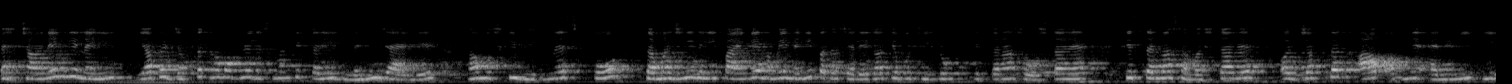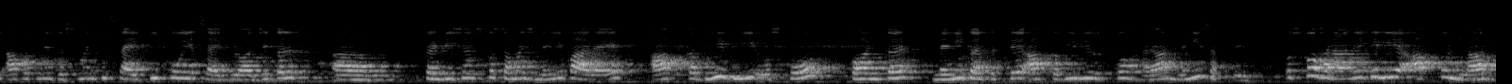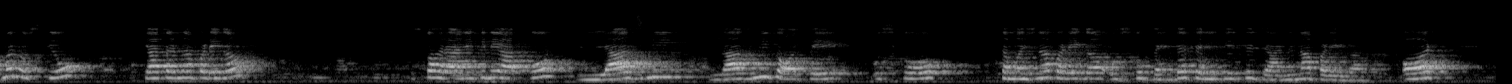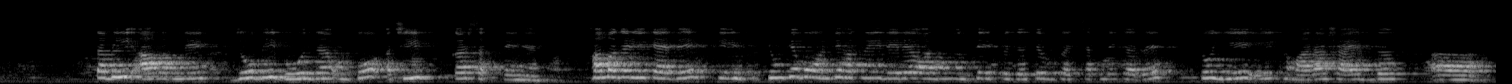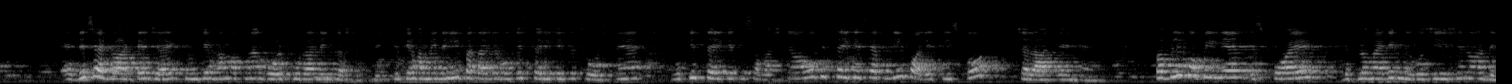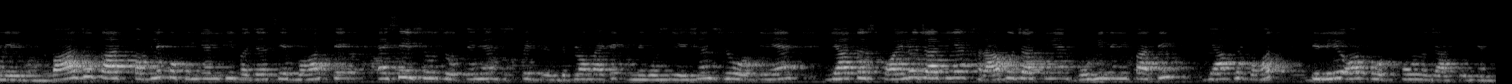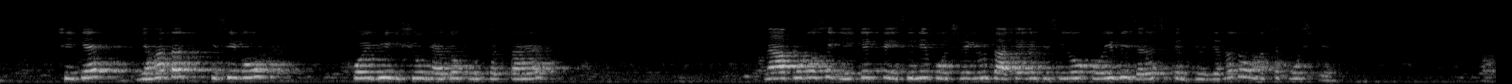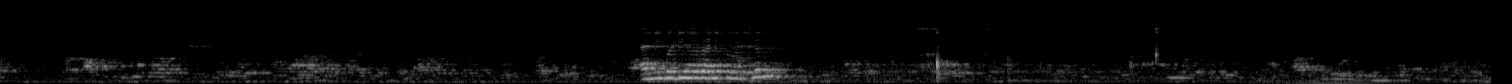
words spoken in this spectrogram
पहचानेंगे नहीं या फिर जब तक हम अपने दुश्मन के करीब नहीं जाएँगे, हम उसकी वीकनेस को समझ ही नहीं पाएँगे। हमें नहीं पता चलेगा कि वो चीज़ों को किस तरह सोचता है, किस तरह समझता है। और जब तक आप अपने एनिमी की, आप अपने दुश्मन की साइकी को, या साइकोलॉजिकल कंडीशंस को समझ नहीं पा रहे, आप कभी भी उसको कॉन्कर नहीं कर सकते, आप कभी भी उसको हरा नहीं सकते। उसको हराने के लिए आपको लाजमन उसको क्या करना पड़ेगा? उसको हराने के लिए आपको लाजमी लाजमी तौर पे उसको समझना पड़ेगा, उसको बेहतर तरीके से जानना पड़ेगा। और तभी आप अपने जो भी गोल्स हैं उनको अचीव कर सकते हैं। हम अगर ये कह दें कि क्योंकि वो उनके हक नहीं दे रहे और हम उनसे इस वजह से उनको एक्सेप्ट नहीं कर रहे तो ये एक हमारा शायद डिसएडवांटेज है क्योंकि हम अपना गोल पूरा नहीं कर सकते। क्योंकि हमें नहीं पता कि वो किस तरीके से सोचते हैं, वो किस तरीके से समझते हैं और वो किस तरीके से अपनी पॉलिसीज़ को चलाते हैं। Public opinion spoiled diplomatic negotiation और डिले बाज़ पब्लिक ओपिनियन की वजह से बहुत से ऐसे इश्यूज़ होते हैं जिस पे डिप्लोमेटिक नेगोशिएशंस जो होती हैं, या तो स्पॉइल हो जाती है, ख़राब हो जाती हैं, हो ही नहीं पाती, या फिर बहुत डिले और पोस्टपोन हो जाती हैं। ठीक है? यहाँ तक किसी को कोई भी इशू है तो पूछ सकता है। मैं आप लोगों से एक एक पे इसीलिए पूछ रही हूँ ताकि अगर किसी को कोई भी जरा सी कंफ्यूजन हो तो वो मुझसे पूछ ले। Anybody have any question?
